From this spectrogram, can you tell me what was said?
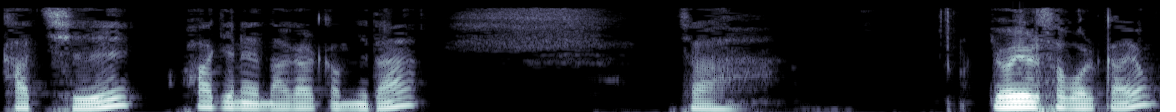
같이 확인해 나갈 겁니다. 자, 요엘서 볼까요?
